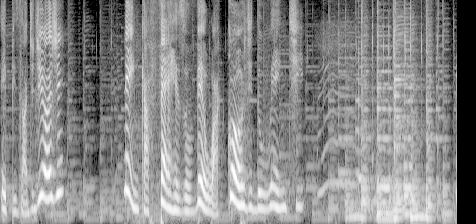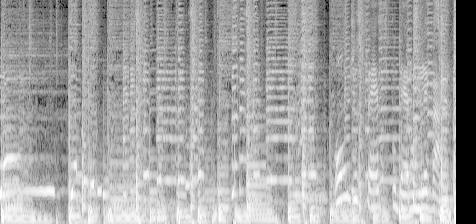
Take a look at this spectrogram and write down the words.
Episódio de hoje nem café resolveu a cor de doente. Onde os pés puderam me levar.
